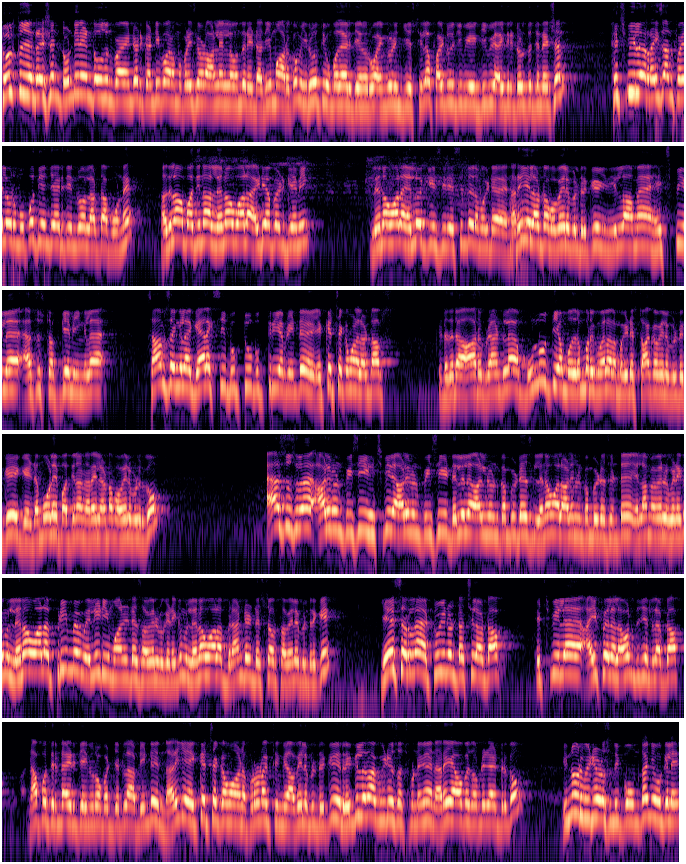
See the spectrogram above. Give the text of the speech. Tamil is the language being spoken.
twelfth generation twenty nine thousand five hundred கண்டிப்பாக நம்ம பிரைஸோட ஆன்லைனில் வந்து ரேட் அதிகமாக இருக்கும். இருபத்தி ஒன்பதாயிரத்தி ஐநூறுவா including ஜிஎஸ்டியில் five two GB eight GB I three twelfth generation ஹெச்பியில் Ryzen ஃபைவ்ல ஒரு முப்பத்தி அஞ்சாயிரத்தி ஐநூறுவா லேப்டாப் ஒன்று அதெல்லாம் பார்த்தீங்கன்னா லெனோவால ஐடியா பேட் கேமிங் லெனோவால எல்லோ கே சீரியஸ்ன்ட்டு நம்மகிட்ட நிறைய லேப்டாப் அவைலபிள் இருக்குது இது இல்லாமல் ஹெச்பியில் ஆசு ஆஃப் கேமிங்கில் சாம்சங்கில் Galaxy Book two Book three அப்படின்ட்டு எக்கச்சக்கமான லேப்டாப்ஸ் கிட்டத்தட்ட ஆறு பிராண்டில் முந்நூற்றி ஐம்பது நம்பருக்கு மேலே நம்மக்கிட்ட ஸ்டாக் அவைலபிள் இருக்குது இங்கே டெமோலே பார்த்தீங்கன்னா நிறைய லேப்டாப் அவைலபிள் இருக்கும். ஆசூஸில் ஆலினோன் பிசி ஹெச்பியில் ஆலினோன் பிசி டெல்லியில் ஆலினோன் கம்ப்யூட்டர்ஸ் லெனோவால் ஆலினோன் இன் கம்ப்யூட்டர்ஸ்ன்ட்டு எல்லாமே அவைலபிள் கிடைக்கும். லெனோவால ப்ரீமியம் எல்இடி மானிட்டர்ஸ் அவைலபிள் கிடைக்கும். லெனோவால பிராண்டட் டெஸ்க்டாப்ஸ் அவைலபிள் இருக்குது ஏசரில் two in one touch laptop ஹெச்பியில் ஐஃபைல லெவன்த் ஜென் லேப்டாப் நாற்பத்தி ரெண்டாயிரத்தி ஐநூறுரூவா பட்ஜெட்டில் அப்படின்ட்டு நிறைய எக்கச்சக்கமான ப்ராடக்ட் இங்கே அவைலபிள் இருக்குது ரெகுலராக வீடியோ சர்ச் பண்ணுங்கள் நிறைய ஆஃபர்ஸ் அப்டேட் ஆகிட்டு இருக்கும். இன்னொரு வீடியோட சந்திப்போம். Thank you okay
